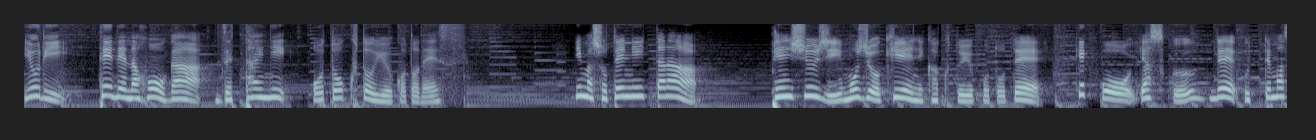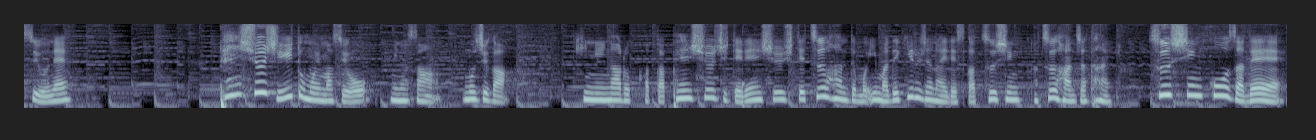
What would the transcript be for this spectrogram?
より丁寧な方が絶対にお得ということです。今書店に行ったらペン習字文字をきれいに書くということで結構安くで売ってますよね。ペン習字いいと思いますよ。皆さん文字が気になる方ペン習字で練習して通販でも今できるじゃないですか通信通販じゃない通信講座で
